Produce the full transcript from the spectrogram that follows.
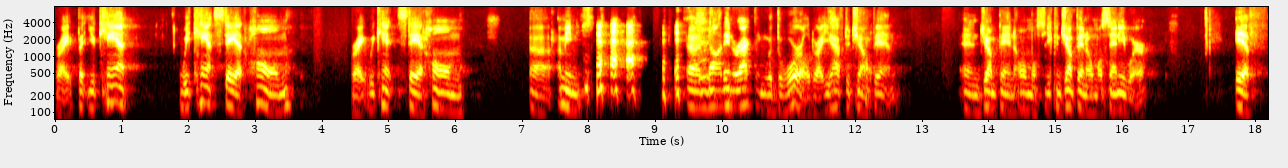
right? But you can't, we can't stay at home, right? We can't stay at home. Uh, I mean, uh, not interacting with the world, right? You have to jump in and jump in almost, you can jump in almost anywhere if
